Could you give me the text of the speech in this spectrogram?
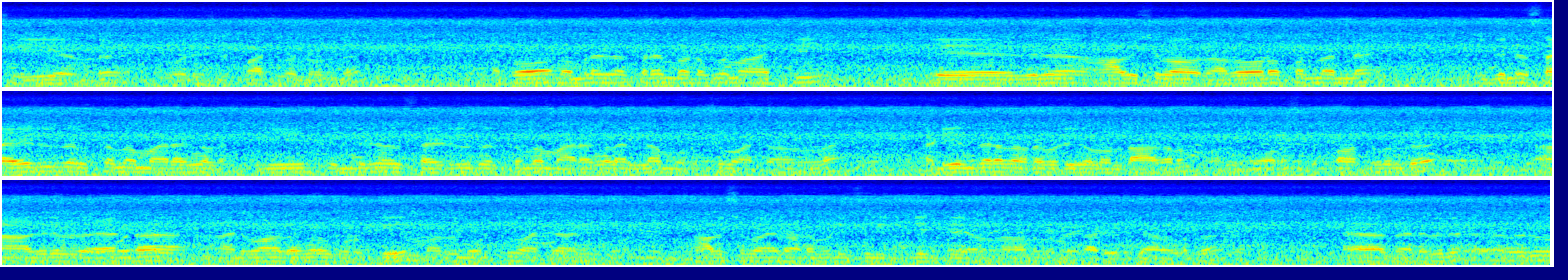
സി ഉണ്ട് പോലീസ് ഡിപ്പാർട്ട്മെന്റ് ഉണ്ട് അപ്പോൾ നമ്മളിത് എത്രയും പെട്ടെന്ന് മാറ്റി ഇതിന് ആവശ്യമാകുന്നു അതോടൊപ്പം തന്നെ ഇതിന്റെ സൈഡിൽ നിൽക്കുന്ന മരങ്ങൾ ഈ പിന്നിന് സൈഡിൽ നിൽക്കുന്ന മരങ്ങളെല്ലാം മുറിച്ചു മാറ്റാനുള്ള അടിയന്തര നടപടികൾ ഉണ്ടാകണം. അത് ഫോറസ്റ്റ് ഡിപ്പാർട്ട്മെന്റ് അതിന് വേണ്ട അനുവാദങ്ങൾ കൊടുക്കുകയും അത് മുറിച്ചു മാറ്റാൻ ആവശ്യമായ നടപടി സ്വീകരിക്കുകയും ചെയ്യണമെന്നാണ് നമുക്ക് അറിയിക്കാനുള്ളത്. നിലവിൽ ഒരു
